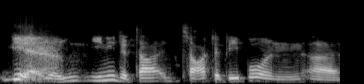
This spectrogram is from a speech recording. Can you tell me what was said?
Yeah, yeah you need to talk talk to people, and uh,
